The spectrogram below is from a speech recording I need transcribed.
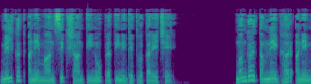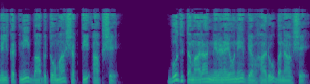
મિલકત અને માનસિક શાંતિનું પ્રતિનિધિત્વ કરે છે. મંગળ તમને ઘર અને મિલકતની બાબતોમાં શક્તિ આપશે. બુધ તમારા નિર્ણયોને વ્યવહારુ બનાવશે.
